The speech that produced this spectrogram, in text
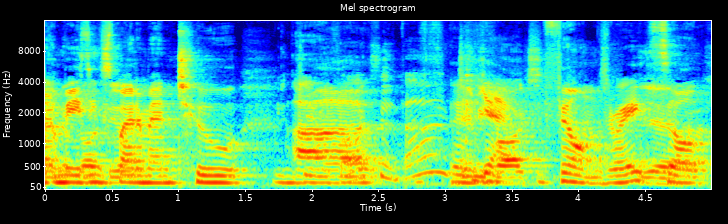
Andrew Amazing Garfield. Spider-Man Two." Jamie uh, Foxx is back. Yeah, Foxx. films, right? Yeah. So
